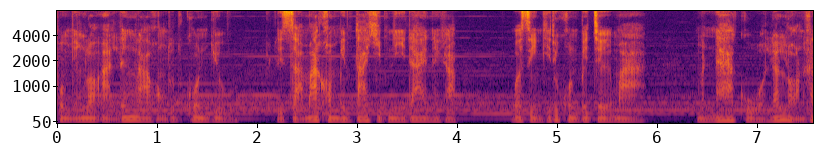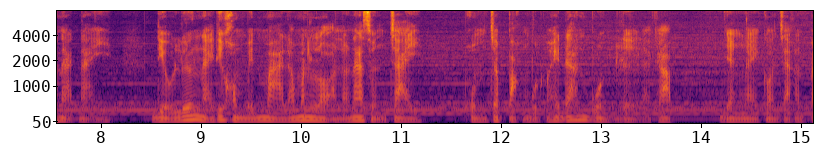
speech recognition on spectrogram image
ผมยังรออ่านเรื่องราวของทุกคนอยู่ หรือสามารถคอมเมนต์ใต้คลิปนี้ได้นะครับ ว่าสิ่งที่ทุกคนไปเจอมา มันน่ากลัวและหลอนขนาดไหน เดี๋ยวเรื่องไหนที่คอมเมนต์มาแล้วมันหลอนแล้วน่าสนใจ ผมจะปักหมุดไว้ให้ด้านบนเลยแหละครับ ยังไงก่อนจากกันไป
